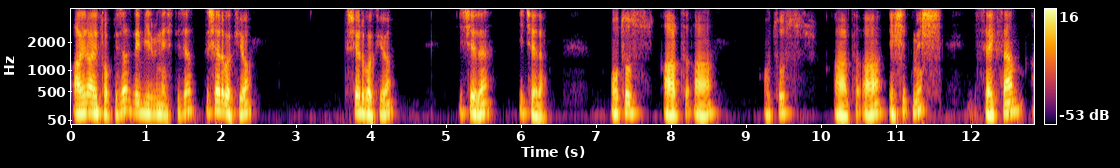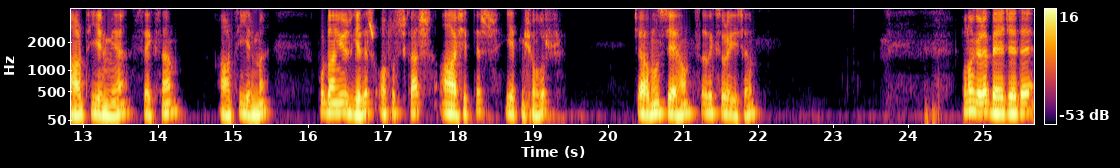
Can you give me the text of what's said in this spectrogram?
ayrı ayrı toplayacağız ve birbirine eşitleyeceğiz. Dışarı bakıyor. Dışarı bakıyor. İçeri, içeri. 30 artı A 30 artı A eşitmiş 80 artı 20'ye 80 artı 20. Buradan 100 gelir. 30 çıkar. A eşittir 70 olur. Cevabımız Ceyhan. Sıradaki soruya geçelim. Buna göre BCD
